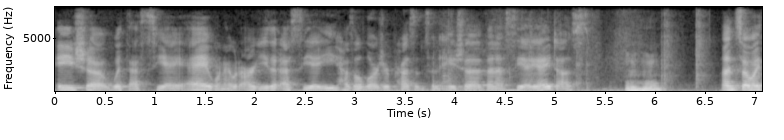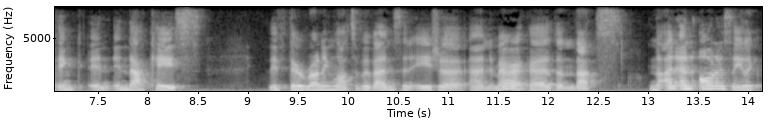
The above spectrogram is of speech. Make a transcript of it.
Asia with SCAA when I would argue that SCAE has a larger presence in Asia than SCAA does. Mm-hmm. And so I think in, in that case, if they're running lots of events in Asia and America, then that's and, and honestly, like,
